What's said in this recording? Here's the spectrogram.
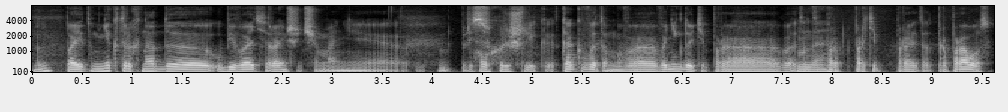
Ну, поэтому некоторых надо убивать раньше, чем они приш... пришли. Как в этом, в, в анекдоте про, этот, да. про, про, про, этот, про паровоз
